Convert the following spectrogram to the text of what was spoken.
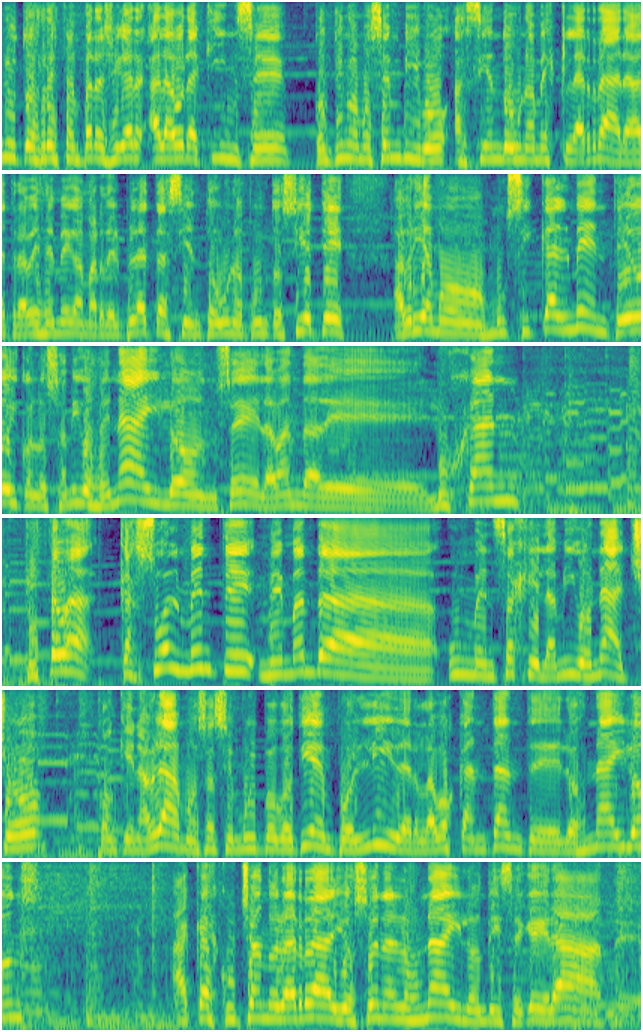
Minutos restan para llegar a la hora 15. Continuamos en vivo haciendo una mezcla rara a través de Mega Mar del Plata 101.7. Abríamos musicalmente hoy con los amigos de Nylons, eh, la banda de Luján. Que estaba casualmente, me manda un mensaje el amigo Nacho, con quien hablamos hace muy poco tiempo, el líder, la voz cantante de los Nylons. Acá escuchando la radio, suenan los Nylons, dice, qué grande.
